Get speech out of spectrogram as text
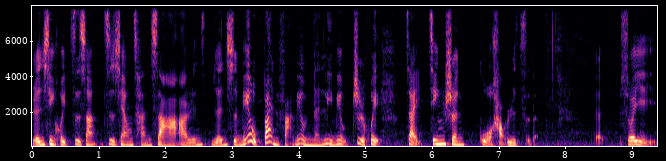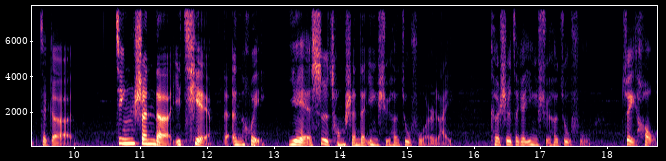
人性会自伤、自相残杀啊！人人是没有办法、没有能力、没有智慧，在今生过好日子的。呃，所以这个今生的一切的恩惠，也是从神的应许和祝福而来。可是这个应许和祝福，最后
